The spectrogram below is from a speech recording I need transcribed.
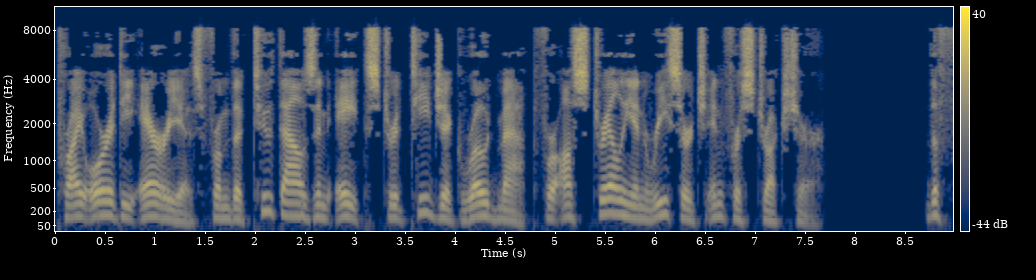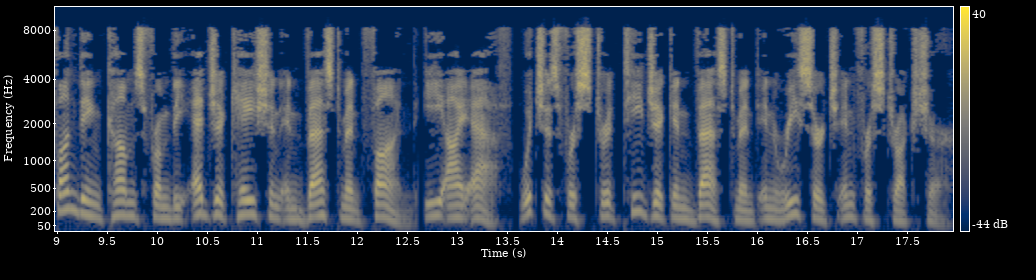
priority areas from the 2008 Strategic Roadmap for Australian Research Infrastructure. The funding comes from the Education Investment Fund which is for strategic investment in research infrastructure.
